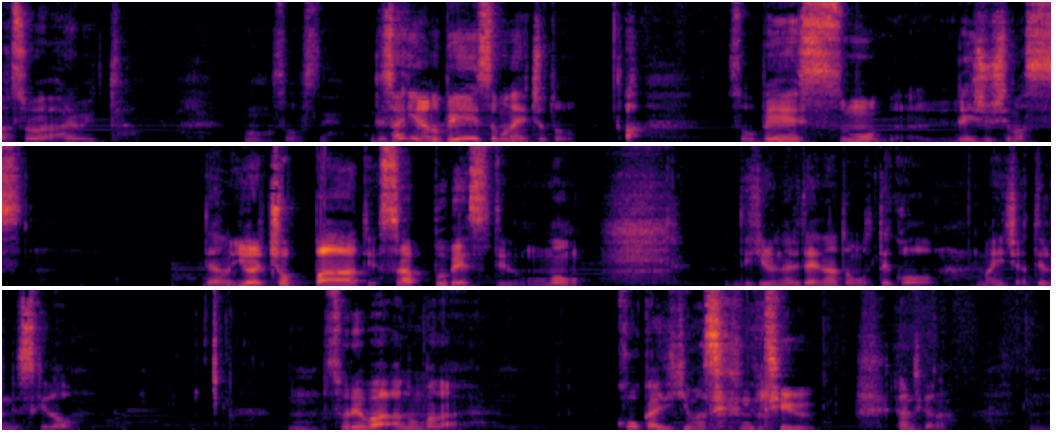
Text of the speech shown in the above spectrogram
あそれはあれを言った。うんそうですね。で最近あのベースもねちょっとあそうベースも練習してます。であのいわゆるチョッパーっていうスラップベースっていうのもできるようになりたいなと思ってこう毎日やってるんですけど、うん、それはあのまだ公開できませんっていう感じかな。うん、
